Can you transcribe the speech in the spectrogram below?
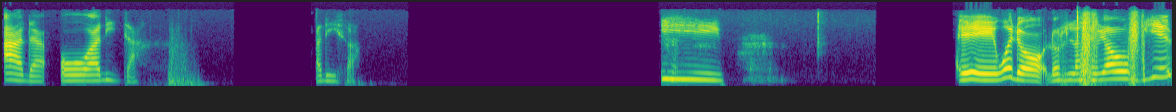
Ana o Anita. Anija. Y eh, bueno, nos relacionamos bien.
